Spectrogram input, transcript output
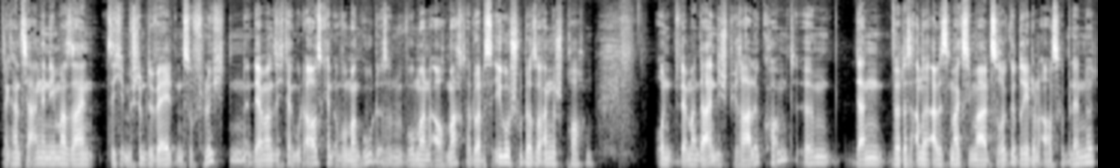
dann kann es ja angenehmer sein, sich in bestimmte Welten zu flüchten, in der man sich dann gut auskennt und wo man gut ist und wo man auch Macht hat. Du hattest Ego-Shooter so angesprochen. Und wenn man da in die Spirale kommt, ähm, dann wird das andere alles maximal zurückgedreht und ausgeblendet.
